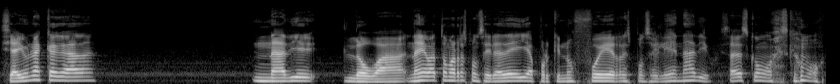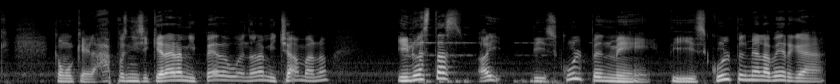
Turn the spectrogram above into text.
si hay una cagada, nadie lo va, nadie va a tomar responsabilidad de ella porque no fue responsabilidad de nadie, güey. ¿Sabes cómo? Es como que, como que, ah, pues ni siquiera era mi pedo, güey, no era mi chamba, ¿no? Y no estás, ay, discúlpenme, discúlpenme a la verga.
